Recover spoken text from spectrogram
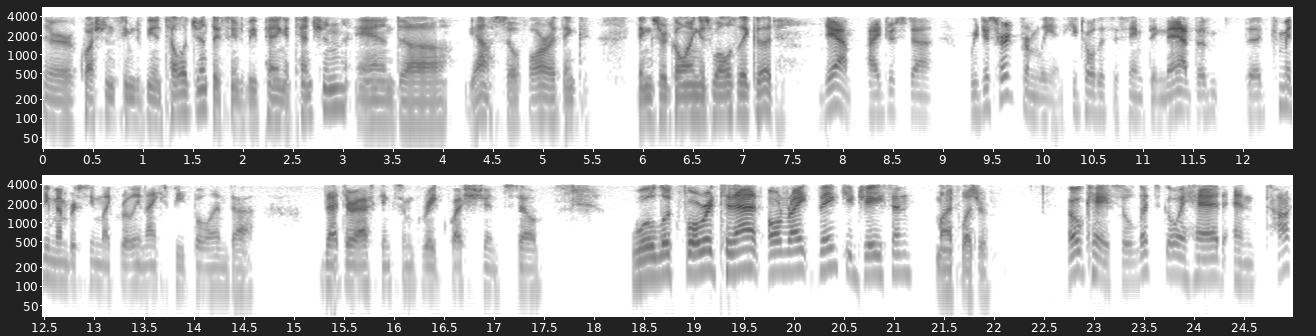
Their questions seem to be intelligent. They seem to be paying attention, and uh, yeah, so far I think things are going as well as they could. Yeah, I just uh, we just heard from Lee, and he told us the same thing. That the the committee members seem like really nice people, and uh, that they're asking some great questions. So we'll look forward to that. All right, thank you, Jason. My pleasure. Okay, so let's go ahead and talk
